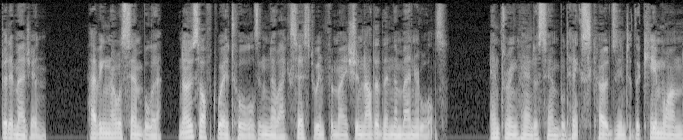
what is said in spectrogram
But imagine having no assembler, no software tools and no access to information other than the manuals. Entering hand-assembled hex codes into the Kim1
